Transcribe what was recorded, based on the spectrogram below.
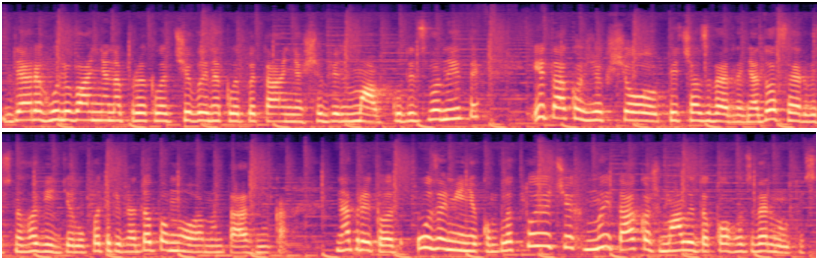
для регулювання, наприклад, чи виникли питання, щоб він мав куди дзвонити. І також, якщо під час звернення до сервісного відділу потрібна допомога монтажника, наприклад, у заміні комплектуючих, ми також мали до кого звернутися.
